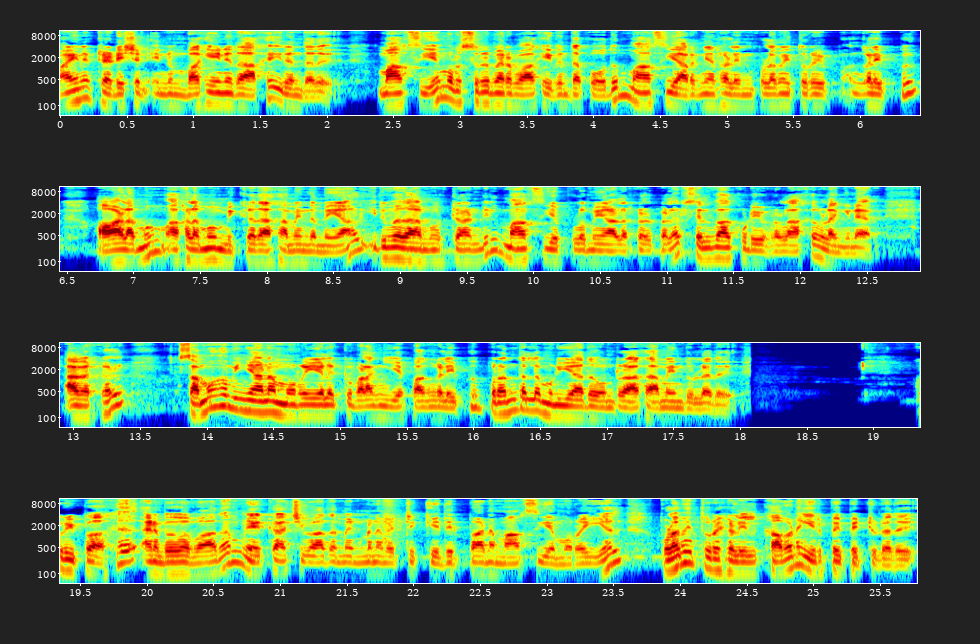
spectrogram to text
மைனர் ட்ரெடிஷன் என்னும் வகையினதாக இருந்தது. மார்க்சியம் ஒரு சிறுமரபாக இருந்த போதும் மார்க்சிய அறிஞர்களின் புலமைத்துறை பங்களிப்பு ஆழமும் அகலமும் மிக்கதாக அமைந்தமையால் இருபதாம் நூற்றாண்டில் மார்க்சிய புலமையாளர்கள் பலர் செல்வாக்குடையவர்களாக விளங்கினர். அவர்கள் சமூக விஞ்ஞான முறைகளுக்கு வழங்கிய பங்களிப்பு புறந்தள்ள முடியாத ஒன்றாக அமைந்துள்ளது. குறிப்பாக அனுபவவாதம் நேர்காட்சிவாதம் என்பனவற்றுக்கு எதிர்ப்பான மார்க்சிய முறையியல் புலமைத்துறைகளில் கவன ஈர்ப்பை பெற்றுள்ளது.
